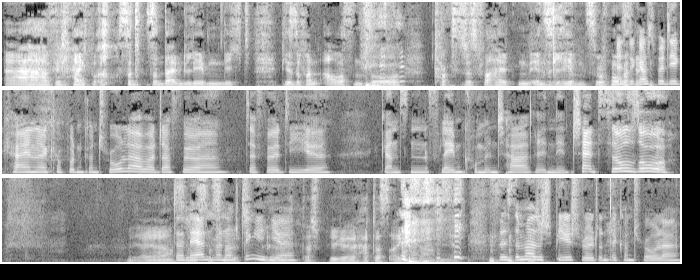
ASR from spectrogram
ah, vielleicht brauchst du das in deinem Leben nicht, dir so von außen so toxisches Verhalten ins Leben zu holen. Also gab es bei dir keine kaputten Controller, aber dafür, dafür die ganzen Flame-Kommentare in den Chats. So, so. ja, ja, da so lernt man noch halt. Dinge hier. Äh, Das Spiel hat das eingeladen, ja. Es ist immer das Spiel schuld und der Controller.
